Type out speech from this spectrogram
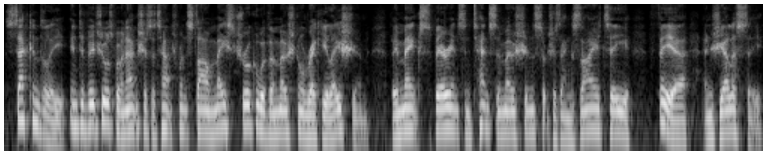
Secondly, individuals with an anxious attachment style may struggle with emotional regulation. They may experience intense emotions such as anxiety, fear, and jealousy,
